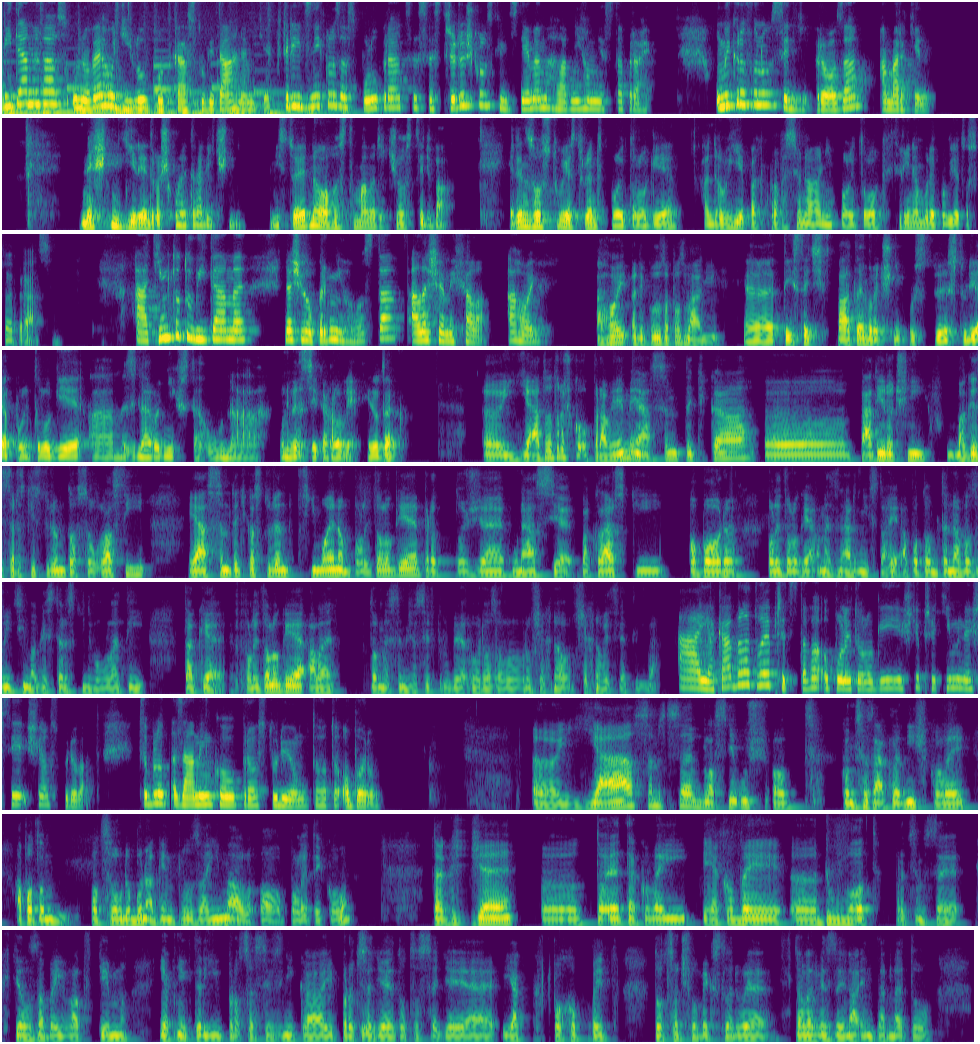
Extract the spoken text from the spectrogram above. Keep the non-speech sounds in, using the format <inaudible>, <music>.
Vítáme vás u nového dílu podcastu Vytáhnem tě, který vznikl za spolupráce se středoškolským sněmem hlavního města Prahy. U mikrofonu sedí Róza a Martin. Dnešní díl je trošku netradiční. Místo jednoho hosta máme totiž hosty dva. Jeden z hostů je student politologie a druhý je pak profesionální politolog, který nám bude povídat o své práci. A tímto tu vítáme našeho prvního hosta, Aleše Michala. Ahoj. Ahoj a děkuji za pozvání. Eh, ty jsi teď v pátém ročníku studia politologie a mezinárodních vztahů na Univerzitě Karlově. Je to tak? Eh, já to trošku opravím. Já jsem teďka uh, pátý ročník magisterský studium to souhlasí. Já jsem teďka student přímo jenom politologie, protože u nás je bakalářský obor politologie a mezinárodní vztahy a potom ten navazující magisterský dvouletý tak je politologie, ale to myslím, že si v průběhu rozhovoru všechno, všechno vysvětlíme. A jaká byla tvoje představa o politologii ještě předtím, než jsi šel studovat? Co bylo záminkou pro studium tohoto oboru? Eh, já jsem se vlastně už od konce základní školy a potom po celou dobu na Gimplu zajímal o politiku, takže Eh, to je takový jakoby eh, důvod, proč jsem se chtěl zabývat tím, jak některé procesy vznikají, proč se děje to, co se děje, jak pochopit to, co člověk sleduje v televizi, na internetu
